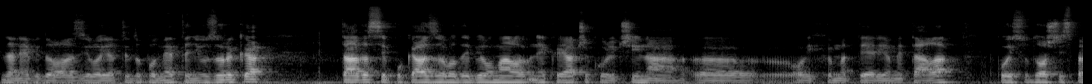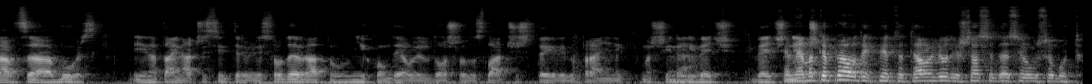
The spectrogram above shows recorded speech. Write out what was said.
da ne bi dolazilo jel te, do podmetanja uzoraka. Tada se pokazalo da je bilo malo neka jača količina uh, ovih materija, metala, koji su došli iz pravca Bugarske i na taj način se intervenisalo da je vratno u njihovom delu ili došlo do slačišta ili do pranja nekih mašina ili već, već E, nečeg. nemate pravo da ih pitate, ali ljudi, šta se desilo u sobotu?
